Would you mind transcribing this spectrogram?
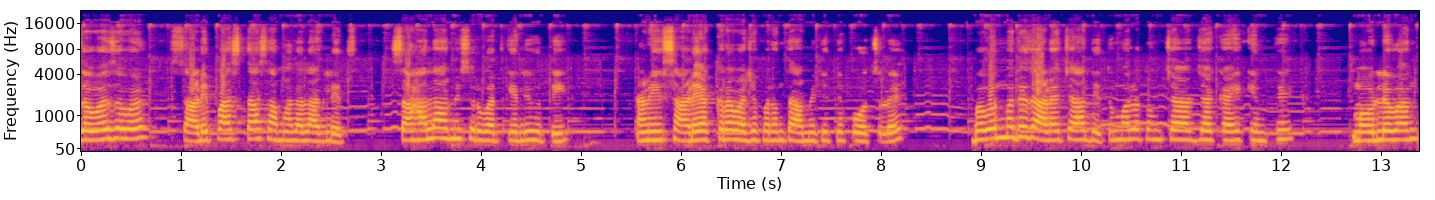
जवळजवळ साडेपाच तास आम्हाला लागलेच सहाला आम्ही सुरुवात केली होती. आणि साडे अकरा वाजेपर्यंत आम्ही तिथे पोहोचलोय. भवनमध्ये जाण्याच्या आधी तुम्हाला तुमच्या ज्या काही किमती मौल्यवान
